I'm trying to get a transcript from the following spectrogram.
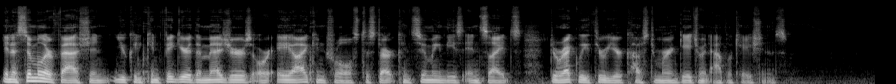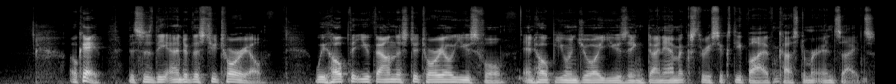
In a similar fashion, you can configure the measures or AI controls to start consuming these insights directly through your customer engagement applications. Okay, this is the end of this tutorial. We hope that you found this tutorial useful and hope you enjoy using Dynamics 365 Customer Insights.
